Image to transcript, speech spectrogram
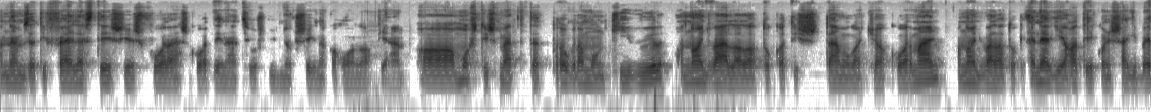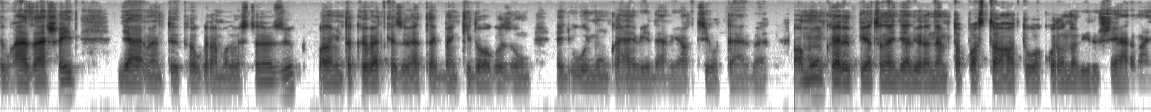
a Nemzeti Fejlesztési és Forráskoordinációs Ügynökségnek a honlapján. A most ismertetett programon kívül a nagyvállalatokat is támogatja a kormány, a nagyvállalatok energiahatékonysági beruházásait gyármentő programmal ösztönözzük, valamint a következő hetekben kidolgozunk egy új munkahelyvédelmi akciótervet. A munkaerőpiacon egyelőre nem tapasztalható a koronavírus járvány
